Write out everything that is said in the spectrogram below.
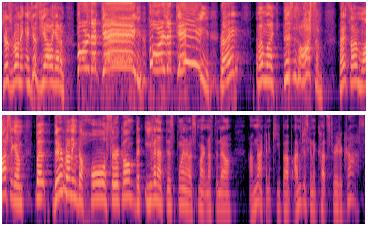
just running and just yelling at him, for the king, for the king, right? And I'm like, this is awesome, right? So I'm watching them, but they're running the whole circle. But even at this point, I was smart enough to know I'm not going to keep up. I'm just going to cut straight across.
